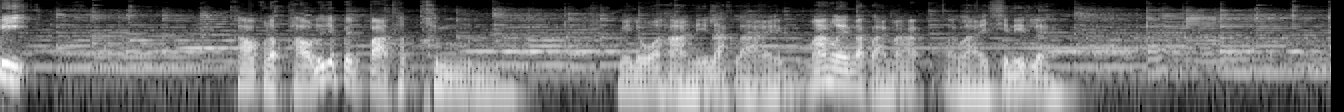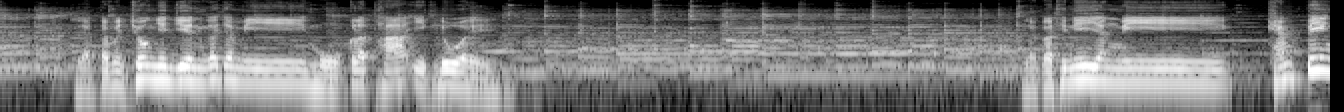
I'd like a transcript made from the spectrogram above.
ปิ ข้าวกระเพราหรือจะเป็นปลาทับทิมเมนูอาหารนี้หลากหลาย มากเลยหลากหลายมากหลากหลายชนิดเลย แล้วก็เป็นช่วงเย็นๆก็จะมีหมูกระทะอีกด้วย แล้วก็ที่นี่ยังมีแคมปิ้ง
